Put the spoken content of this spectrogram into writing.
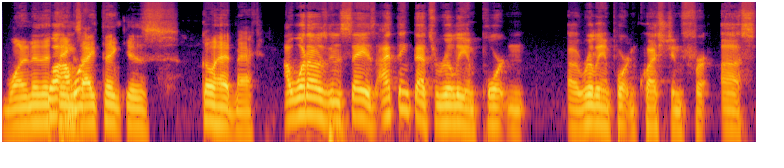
one of the Well, I things want- I think is go ahead, Mac. uh, what I was going to say is I think that's really important, a really important question for us.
